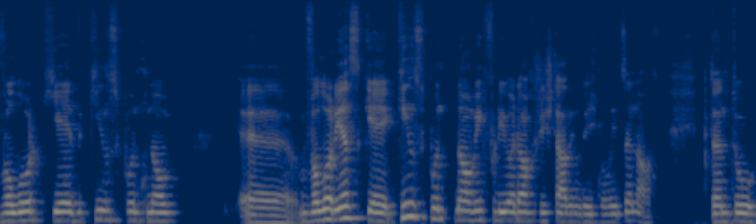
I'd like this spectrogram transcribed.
valor que é de 15,9%. Uh, valor esse que é 15,9 inferior ao registrado em 2019. Portanto,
